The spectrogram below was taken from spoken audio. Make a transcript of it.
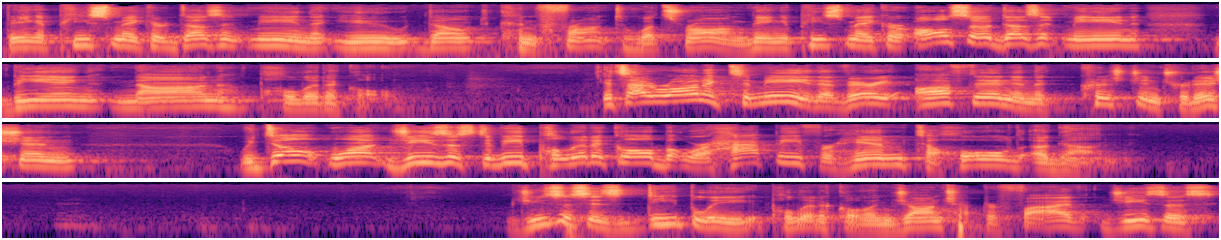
Being a peacemaker doesn't mean that you don't confront what's wrong. Being a peacemaker also doesn't mean being non political. It's ironic to me that very often in the Christian tradition, we don't want Jesus to be political, but we're happy for him to hold a gun. Jesus is deeply political. In John chapter 5, Jesus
